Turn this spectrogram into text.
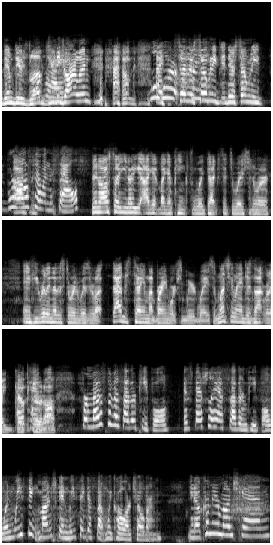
them dudes love Right. Judy Garland. I don't. Well, I- so there's so many. There's so many. We're uh, also in the South. Then also, you know, I get like a Pink Floyd type situation where, and if you really know the story of the Wizard of Oz, I'm just telling you, my brain works in weird ways. So Munchkinland does not really go Okay, throw it well, off. for most of us other people, especially us Southern people, when we think Munchkin, we think of something we call our children. You know, come here, Munchkin.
